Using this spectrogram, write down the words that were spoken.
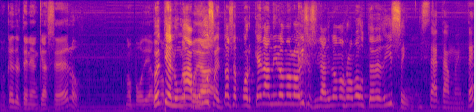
No, que tenían que hacerlo. No podía. Tú entiendes, un abuso. Entonces, ¿por qué Danilo no lo hizo? Si Danilo no robó, ustedes dicen. Exactamente.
